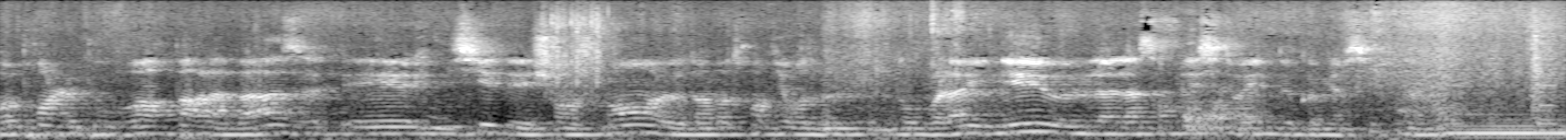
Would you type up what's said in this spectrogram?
reprendre le pouvoir par la base et initier des changements dans notre environnement. Donc voilà, est née l'Assemblée citoyenne de Commercy finalement.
